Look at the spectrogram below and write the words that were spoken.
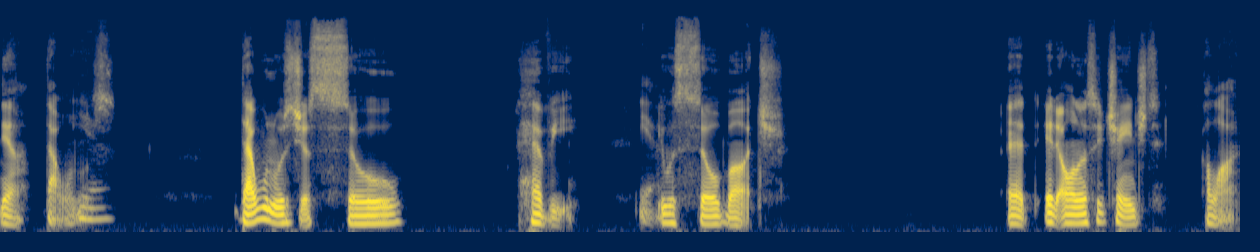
Yeah, that one Yeah. was. That one was just so heavy. Yeah. It was so much. It it honestly changed a lot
